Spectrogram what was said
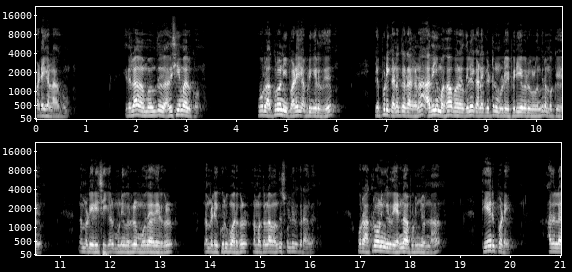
படைகளாகும். இதெல்லாம் நம்ம வந்து அதிசயமாக இருக்கும். ஒரு அக்ரோனி படை அப்படிங்கிறது எப்படி கணக்கிடுறாங்கன்னா அதையும் மகாபாரதத்திலே கணக்கிட்டு நம்மளுடைய பெரியவர்கள் வந்து நமக்கு நம்மளுடைய ரிஷிகள் முனிவர்கள் மூதாதையர்கள் நம்மளுடைய குருமார்கள் நமக்கெல்லாம் வந்து சொல்லியிருக்கிறாங்க. ஒரு அக்ரோனிங்கிறது என்ன அப்படின்னு சொன்னால் தேர்ப்படை அதில்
